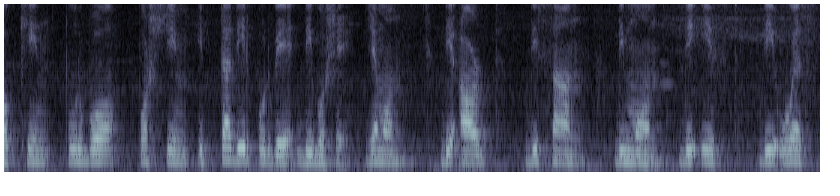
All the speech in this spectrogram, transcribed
দক্ষিণ, পূর্ব, পশ্চিম ইত্যাদির পূর্বে দিবসে, যেমন দি আর্থ, the sun, the moon, the east, the west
